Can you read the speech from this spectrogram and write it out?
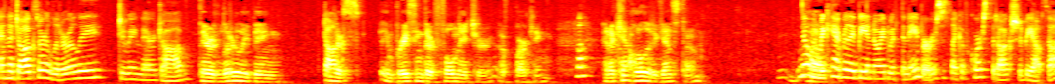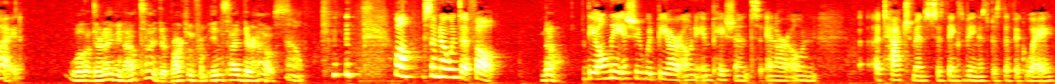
And the dogs are literally doing their job. They're literally being Dogs. embracing their full nature of barking. Well, And I can't hold it against them. no, and we Uh, can't really be annoyed with the neighbors. It's like, of course, the dogs should be outside. Well, they're not even outside. They're barking from inside their house. Oh. well, so no one's at fault. No. The only issue would be our own impatience and our own attachments to things being a specific way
